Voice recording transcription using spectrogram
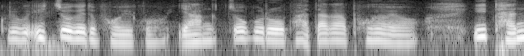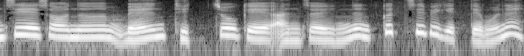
그리고 이쪽에도 보이고 양쪽으로 바다가 보여요. 이 단지에서는 맨 뒤쪽에 앉아 있는 끝집이기 때문에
